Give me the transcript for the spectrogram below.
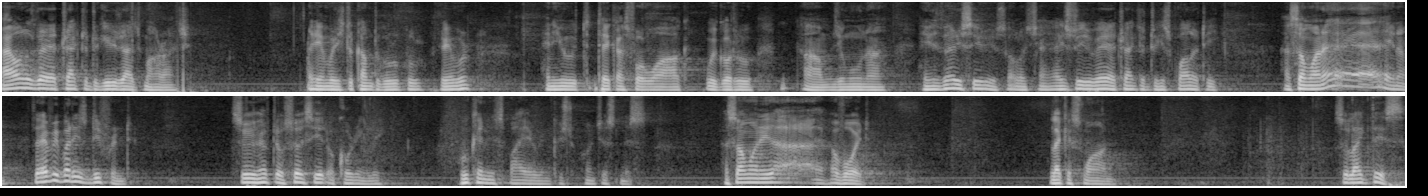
I always very attracted to Giriraj Maharaj. I remember he used to come to Gurukul, remember? And he would take us for a walk. We go to um, Jamuna. He was very serious all the time. I was really very attracted to his quality. And someone, you know. So everybody is different. So you have to associate accordingly. Who can inspire in Krishna consciousness? And someone, ah, avoid. Like a swan. So like this.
